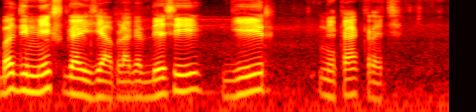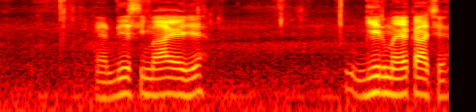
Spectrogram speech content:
બધી મિક્સ ગાય છે આપણા આગળ દેશી, ગીર ને કાંકરેજ. દેશીમાં આવે છે. ગીરમાં એકા છે.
